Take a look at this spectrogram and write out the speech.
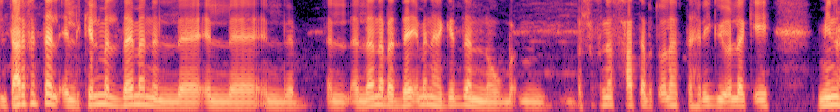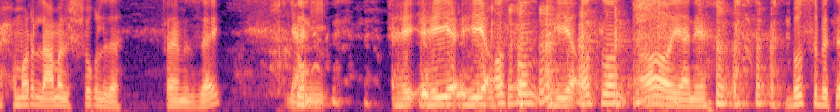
انت عارف انت الكلمة اللي دايما اللي, اللي, اللي أنا بتضايق منها جدا وبشوف الناس حتى بتقولها بتهريج يقول لك إيه مين الحمار اللي عمل الشغل ده؟ فاهم إزاي؟ يعني هي هي هي أصلا هي أصلا آه يعني بص بت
